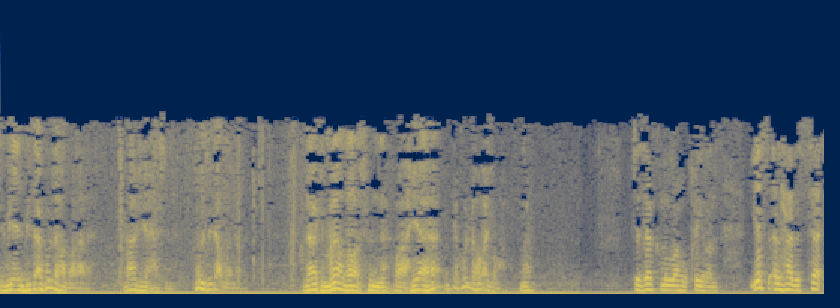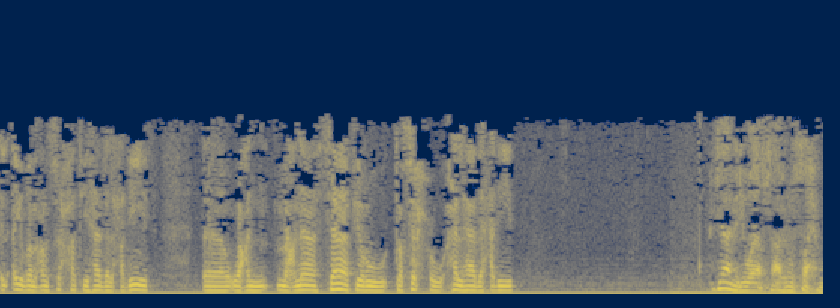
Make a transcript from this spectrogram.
جميع البدع كلها ضلالة ما فيها حسنة. كل بدعة ضلالة لكن من أظهر السنة وأحياها يكون له أجرها. نعم. جزاكم الله خيرا. يسأل هذا السائل أيضا عن صحة هذا الحديث آه، وعن معناه سافروا تصحوا هل هذا حديث؟ جاء في رواية سافروا تصحوا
